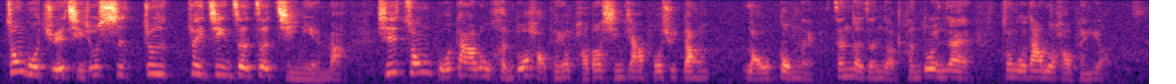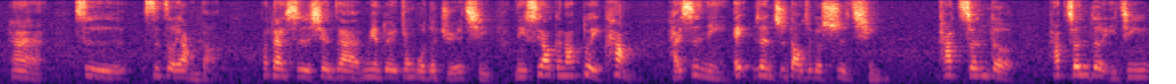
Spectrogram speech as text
中国崛起就是就是最近这这几年嘛，其实中国大陆很多好朋友跑到新加坡去当劳工，诶，真的真的很多人在中国大陆好朋友，哎，是是这样的。那但是现在面对中国的崛起，你是要跟他对抗，还是你诶认知到这个事情，他真的他真的已经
